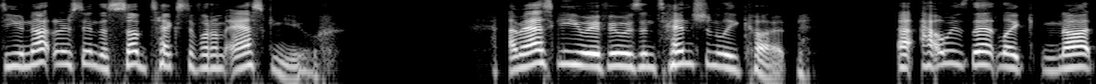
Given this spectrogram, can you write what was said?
Do you not understand the subtext of what I'm asking you? I'm asking you if it was intentionally cut. How is that like not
